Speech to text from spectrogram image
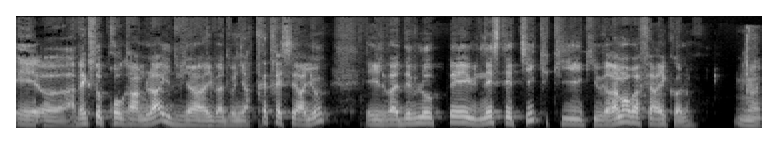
Et euh, avec ce programme-là, il devient, il va devenir très très sérieux et il va développer une esthétique qui, qui vraiment va faire école. Ouais.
